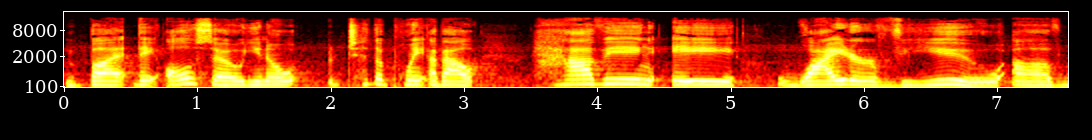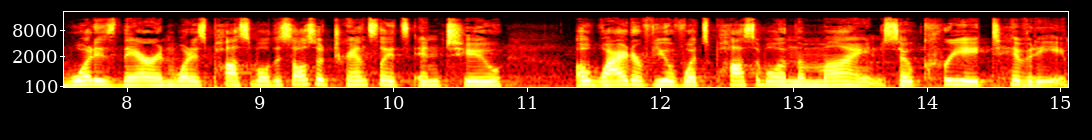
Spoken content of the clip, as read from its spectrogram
but they also, you know, to the point about having a wider view of what is there and what is possible. This also translates into a wider view of what's possible in the mind. So, creativity.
